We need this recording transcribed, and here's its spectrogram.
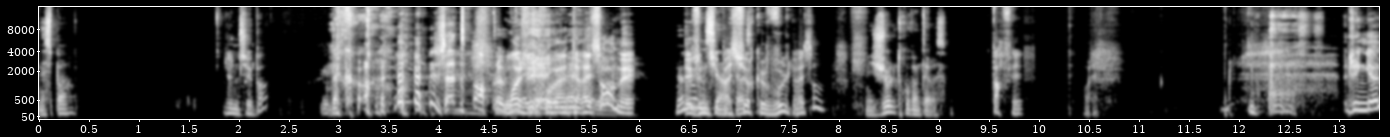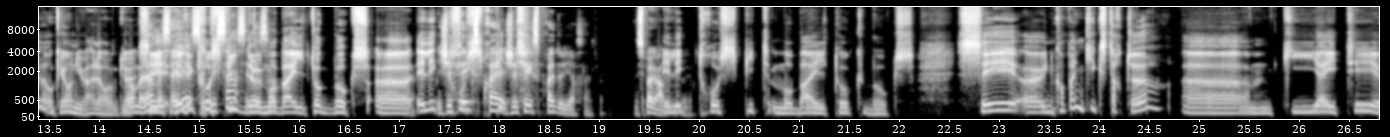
n'est-ce pas? Je ne sais pas. D'accord. J'adore le Moi, l'ai trouvé intéressant, mais Non, non, je mais ne suis pas sûr que vous le intéressant. Mais je le trouve intéressant. Parfait. Jingle, ok, on y va. Alors, bah c'est Electrospeed c'était de ça. Mobile Talkbox. Euh, J'ai fait exprès, j'ai fait exprès de dire ça. C'est pas grave. Electrospeed Mobile Talkbox. C'est euh, une campagne Kickstarter euh, qui a été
